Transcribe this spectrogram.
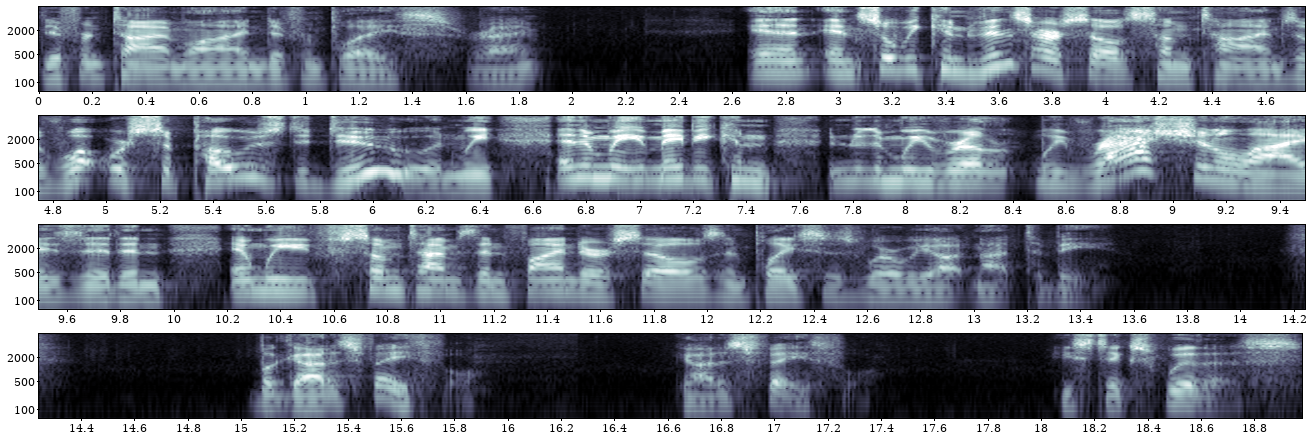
Different timeline, different place, right? And, and so we convince ourselves sometimes of what we're supposed to do, and, we, and then we maybe can, then we, re, we rationalize it, and, and we sometimes then find ourselves in places where we ought not to be. But God is faithful. God is faithful. He sticks with us.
